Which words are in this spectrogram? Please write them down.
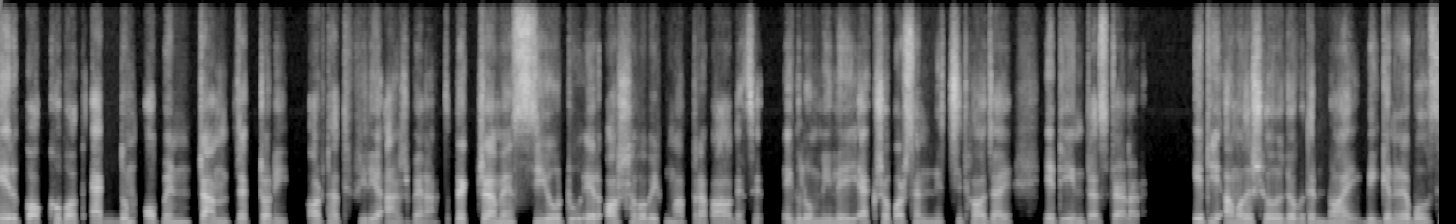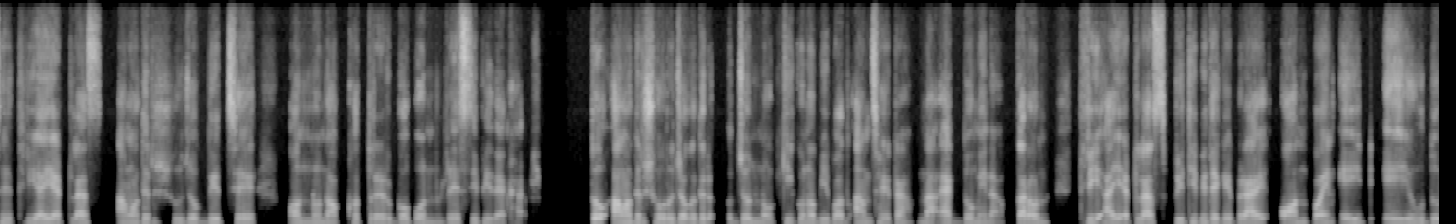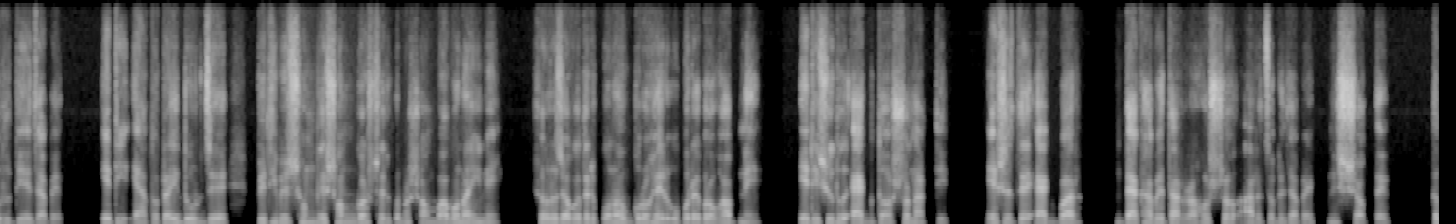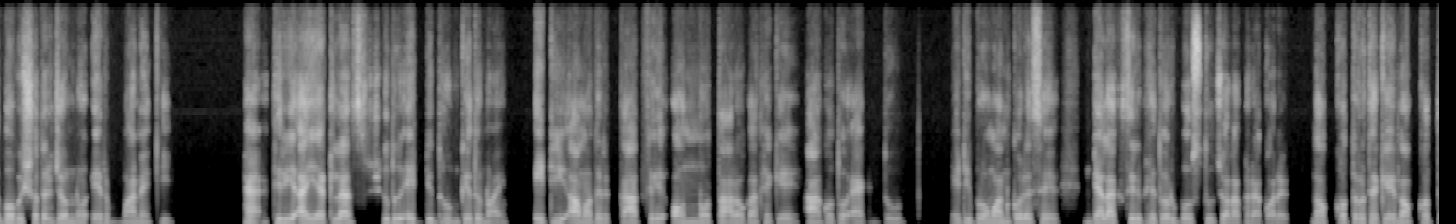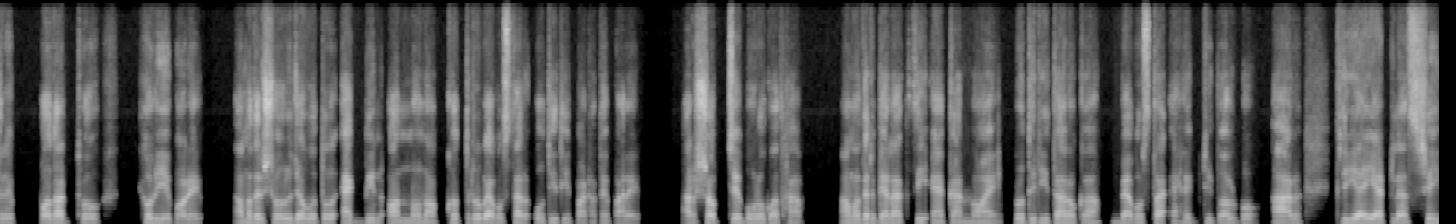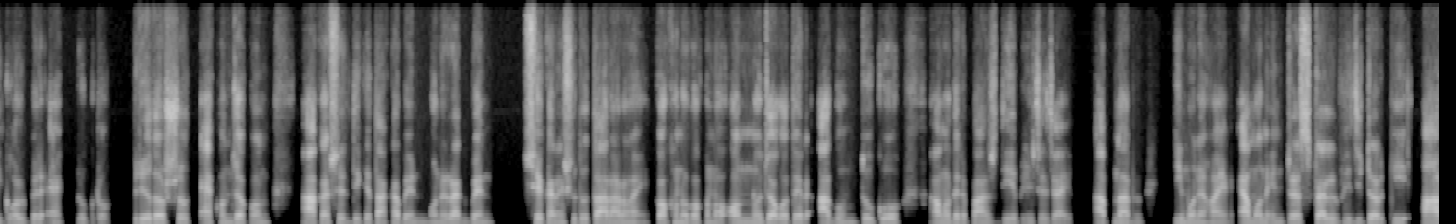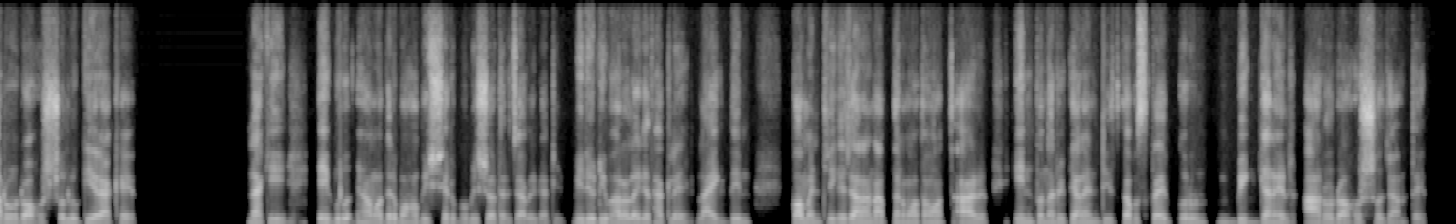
এর কক্ষপথ একদম ওপেন ট্রানজেক্টরি অর্থাৎ ফিরে আসবে না। স্পেকট্রামে সিও টু এর অস্বাভাবিক মাত্রা পাওয়া গেছে। এগুলো মিলেই একশো পার্সেন্ট নিশ্চিত হওয়া যায়, এটি ইন্টারস্টেলার এটি আমাদের সৌরজগতের নয়, বিজ্ঞানীরা বলছে থ্রি আই অ্যাটলাস আমাদের সুযোগ দিচ্ছে অন্য নক্ষত্রের গোপন রেসিপি দেখার। তো আমাদের সৌরজগতের জন্য কি কোনো বিপদ আনছে এটা? না, একদমই না। কারণ থ্রি আই অ্যাটলাস পৃথিবী থেকে প্রায় ওয়ান পয়েন্ট এইট এইউ দূর দিয়ে যাবে। এটি এতটাই দূর যে, পৃথিবীর সঙ্গে সংঘর্ষের কোনো সম্ভাবনাই নেই। সৌরজগতের কোনো গ্রহের উপরে প্রভাব নেই। এটি শুধু এক দর্শনার্থী। এসেছে একবার, দেখাবে তার রহস্য আর চলে যাবে নিঃশব্দে। তো ভবিষ্যতের জন্য এর মানে কি? হ্যাঁ থ্রি আই অ্যাটলাস শুধু একটি ধূমকেতু নয়। এটি আমাদের কাছে অন্য তারকা থেকে আগত এক দূত। এটি প্রমাণ করেছে গ্যালাক্সির ভেতর বস্তু চলাফেরা করে। নক্ষত্র থেকে নক্ষত্রে পদার্থ ছড়িয়ে পড়ে। আমাদের সৌরজগতও একদিন অন্য নক্ষত্র ব্যবস্থার অতিথি পাঠাতে পারে। আর সবচেয়ে বড় কথা, আমাদের গ্যালাক্সি একা নয়, প্রতিটি তারকা ব্যবস্থা এক একটি গল্প, আর থ্রি আই অ্যাটলাস সেই গল্পের এক টুকরো। প্রিয় দর্শক, এখন যখন আকাশের দিকে তাকাবেন, মনে রাখবেন, সেখানে শুধু তারা নয়, কখনো কখনো অন্য জগতের আগন্তুকও আমাদের পাশ দিয়ে ভেসে যায়। আপনার কি মনে হয়, এমন ইন্টারেস্টাল ভিজিটর কি আরও রহস্য লুকিয়ে রাখে? নাকি এগুলো আমাদের মহাবিশ্বের ভবিষ্যতের চাবিকাঠি? ভিডিওটি ভালো লেগে থাকলে লাইক দিন, কমেন্ট লিখে জানান আপনার মতামত, আর ইনফোনারি চ্যানেলটি সাবস্ক্রাইব করুন, বিজ্ঞানের আরও রহস্য জানতে।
